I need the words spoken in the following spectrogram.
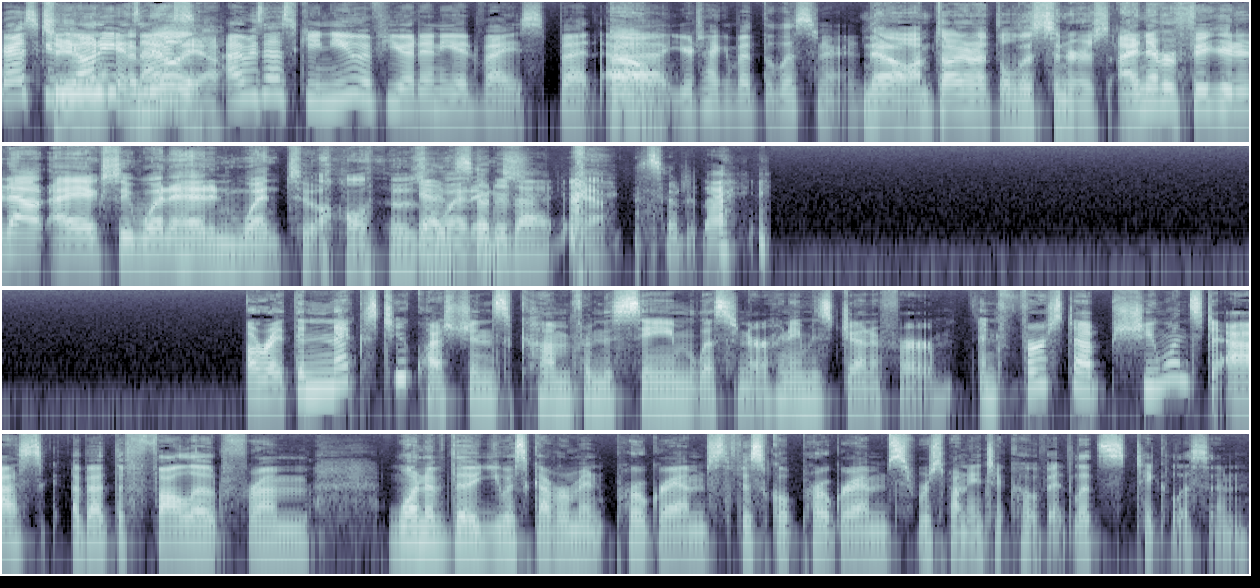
you're asking to the audience. I was, Amelia. I was asking you if you had any advice, but uh, Oh. you're talking about the listeners. no, I'm talking about the listeners. I never figured it out. I actually went ahead and went to all those yeah, weddings. so did I. Yeah. so did I. All right, the next two questions come from the same listener. Her name is Jennifer. And first up, she wants to ask about the fallout from one of the U.S. government programs, fiscal programs responding to COVID. Let's take a listen.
